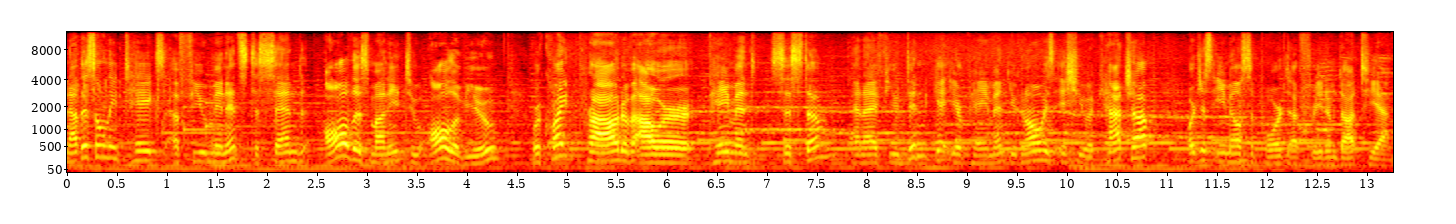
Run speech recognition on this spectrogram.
Now this only takes a few minutes to send all this money to all of you. We're quite proud of our payment system and if you didn't get your payment, you can always issue a catch-up or just email support at freedom.tm.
